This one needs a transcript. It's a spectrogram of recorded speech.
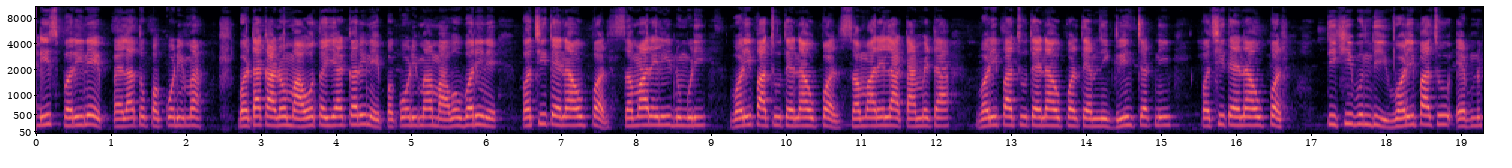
ડીશ ભરીને પહેલાં તો પકોડીમાં બટાકાનો માવો તૈયાર કરીને, પકોડીમાં માવો ભરીને, પછી તેના ઉપર સમારેલી ડુંગળી વળી પાછું તેના ઉપર સમારેલા ટામેટાં, વળી પાછું તેના ઉપર તેમની ગ્રીન ચટણી, પછી તેના ઉપર તીખી બુંદી, વળી પાછું એમનું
